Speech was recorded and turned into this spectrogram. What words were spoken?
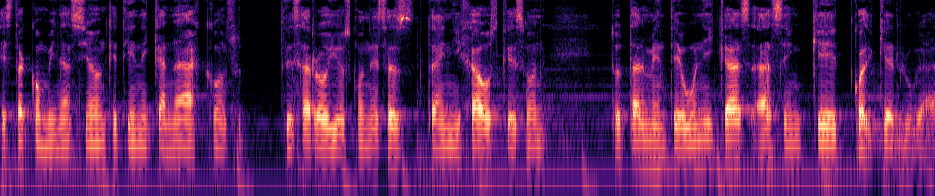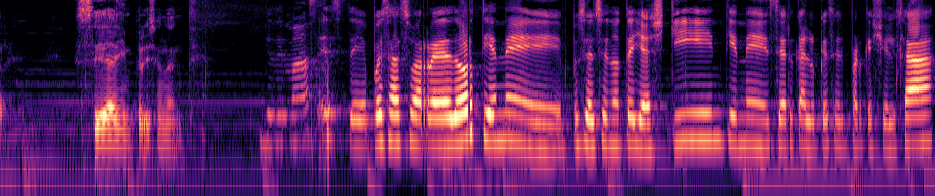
esta combinación que tiene Canac con sus desarrollos, con esas tiny house que son totalmente únicas hacen que cualquier lugar sea impresionante. Y además, este, pues a su alrededor tiene pues el cenote Yashkin, tiene cerca lo que es el Parque Shelha,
